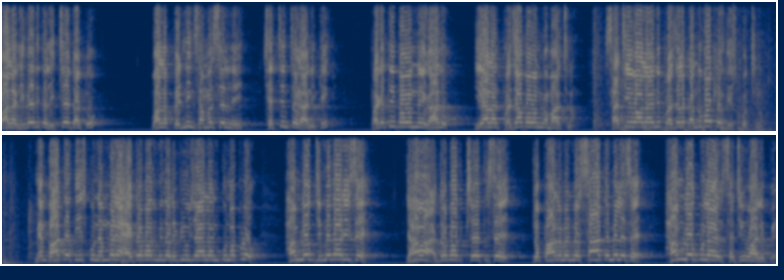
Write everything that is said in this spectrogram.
వాళ్ళ నివేదికలు ఇచ్చేటట్టు వాళ్ళ పెండింగ్ సమస్యల్ని చర్చించడానికి ప్రగతి భవన్నే కాదు ఇవాళ ప్రజాభవన్గా మార్చినాం సచివాలయాన్ని ప్రజలకు అందుబాటులోకి తీసుకొచ్చినాం మేము బాధ్యత తీసుకుని వెంబడే హైదరాబాద్ మీద రివ్యూ చేయాలనుకున్నప్పుడు हम लोग जिम्मेदारी से यहाँ हैदराबाद क्षेत्र से जो पार्लियामेंट में सात एमएलए से हम लोग बुलाए सचिवालय पे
